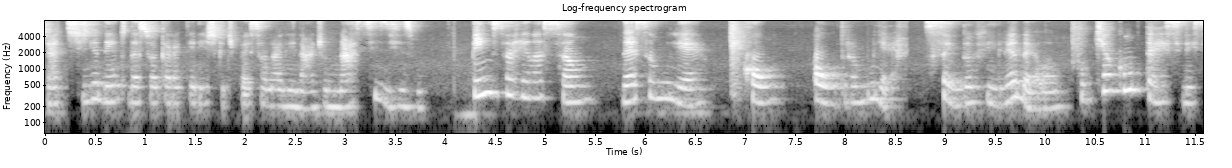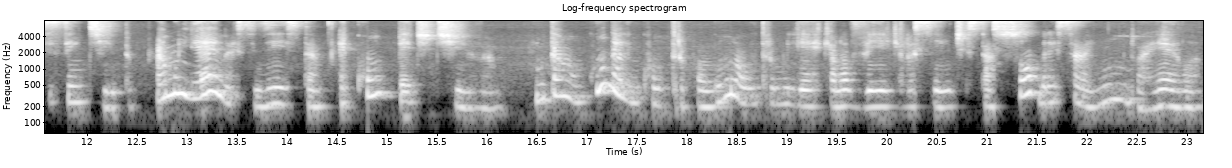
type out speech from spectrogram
já tinha dentro da sua característica de personalidade o narcisismo. Pensa a relação dessa mulher com outra mulher, sendo filha dela. O que acontece nesse sentido? A mulher narcisista é competitiva. Então, quando ela encontra com alguma outra mulher que ela vê, que ela sente que está sobressaindo a ela,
